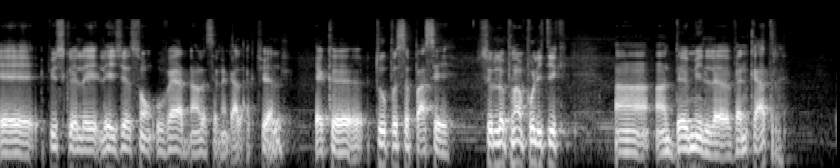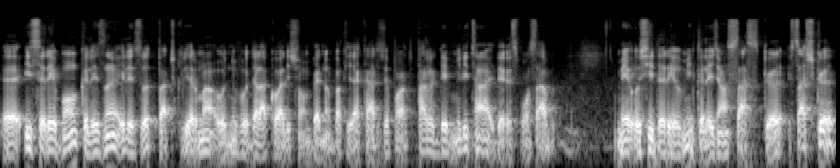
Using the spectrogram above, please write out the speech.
Et puisque les, les jeux sont ouverts dans le Sénégal actuel, et que tout peut se passer sur le plan politique en, en 2024, euh, il serait bon que les uns et les autres, particulièrement au niveau de la coalition Benno Bakayakar, je parle des militants et des responsables, mais aussi de Réumi, que les gens sachent que,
